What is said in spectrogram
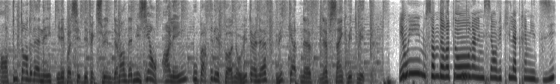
En tout temps de l'année, il est possible d'effectuer une demande d'admission en ligne ou par téléphone au 819-849-9588. Et oui, nous sommes de retour à l'émission Vicky l'après-midi.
